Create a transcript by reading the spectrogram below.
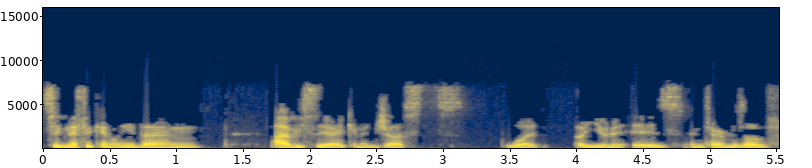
significantly then obviously i can adjust what a unit is in terms of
